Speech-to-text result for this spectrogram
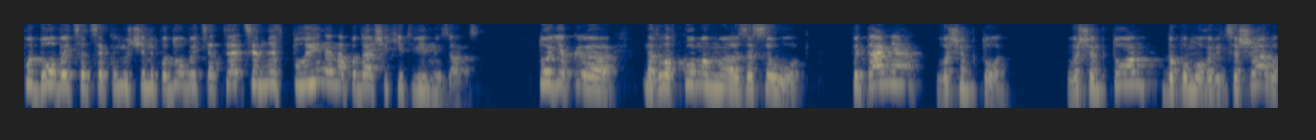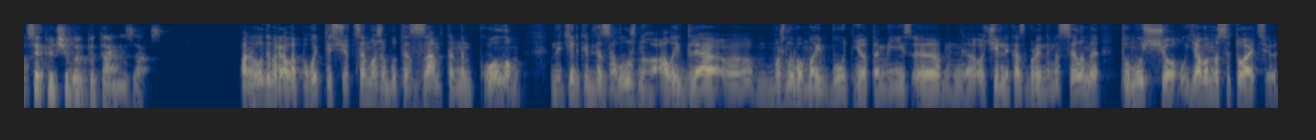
подобається це комусь чи не подобається. Це, це не вплине на подальший хід війни зараз. Хто як е, главкомом е, ЗСУ? Питання Вашингтон. Вашингтон, допомога від США. Оце ключове питання зараз. Пане Володимире, але погодьтесь, що це може бути замкненим колом не тільки для залужного, але й для е, можливо майбутнього там мініс... е, очільника збройними силами, тому що уявимо ситуацію.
